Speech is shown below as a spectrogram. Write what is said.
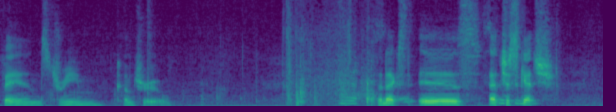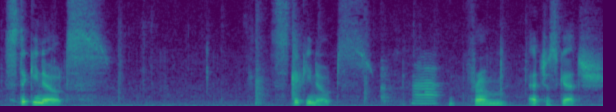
fan's dream come true. The next is Etch a Sketch Sticky Notes. Sticky Notes Ah, from Etch a Sketch.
